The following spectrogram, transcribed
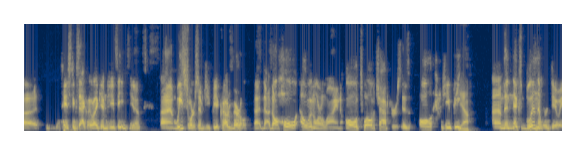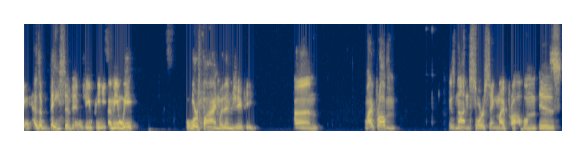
Uh, it tastes exactly like MGP. You know, uh, we source MGP at Crowded Barrel. Uh, the- the whole Eleanor line, all twelve chapters, is all MGP. Yeah. Um, the next blend that we're doing has a base of MGP. I mean, we we're fine with MGP. Um, my problem is not in sourcing. My problem is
